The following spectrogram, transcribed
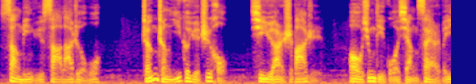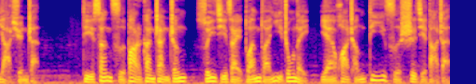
丧命于萨拉热窝。整整一个月之后，七月二十八日，奥匈帝国向塞尔维亚宣战。第三次巴尔干战争随即在短短一周内演化成第一次世界大战。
